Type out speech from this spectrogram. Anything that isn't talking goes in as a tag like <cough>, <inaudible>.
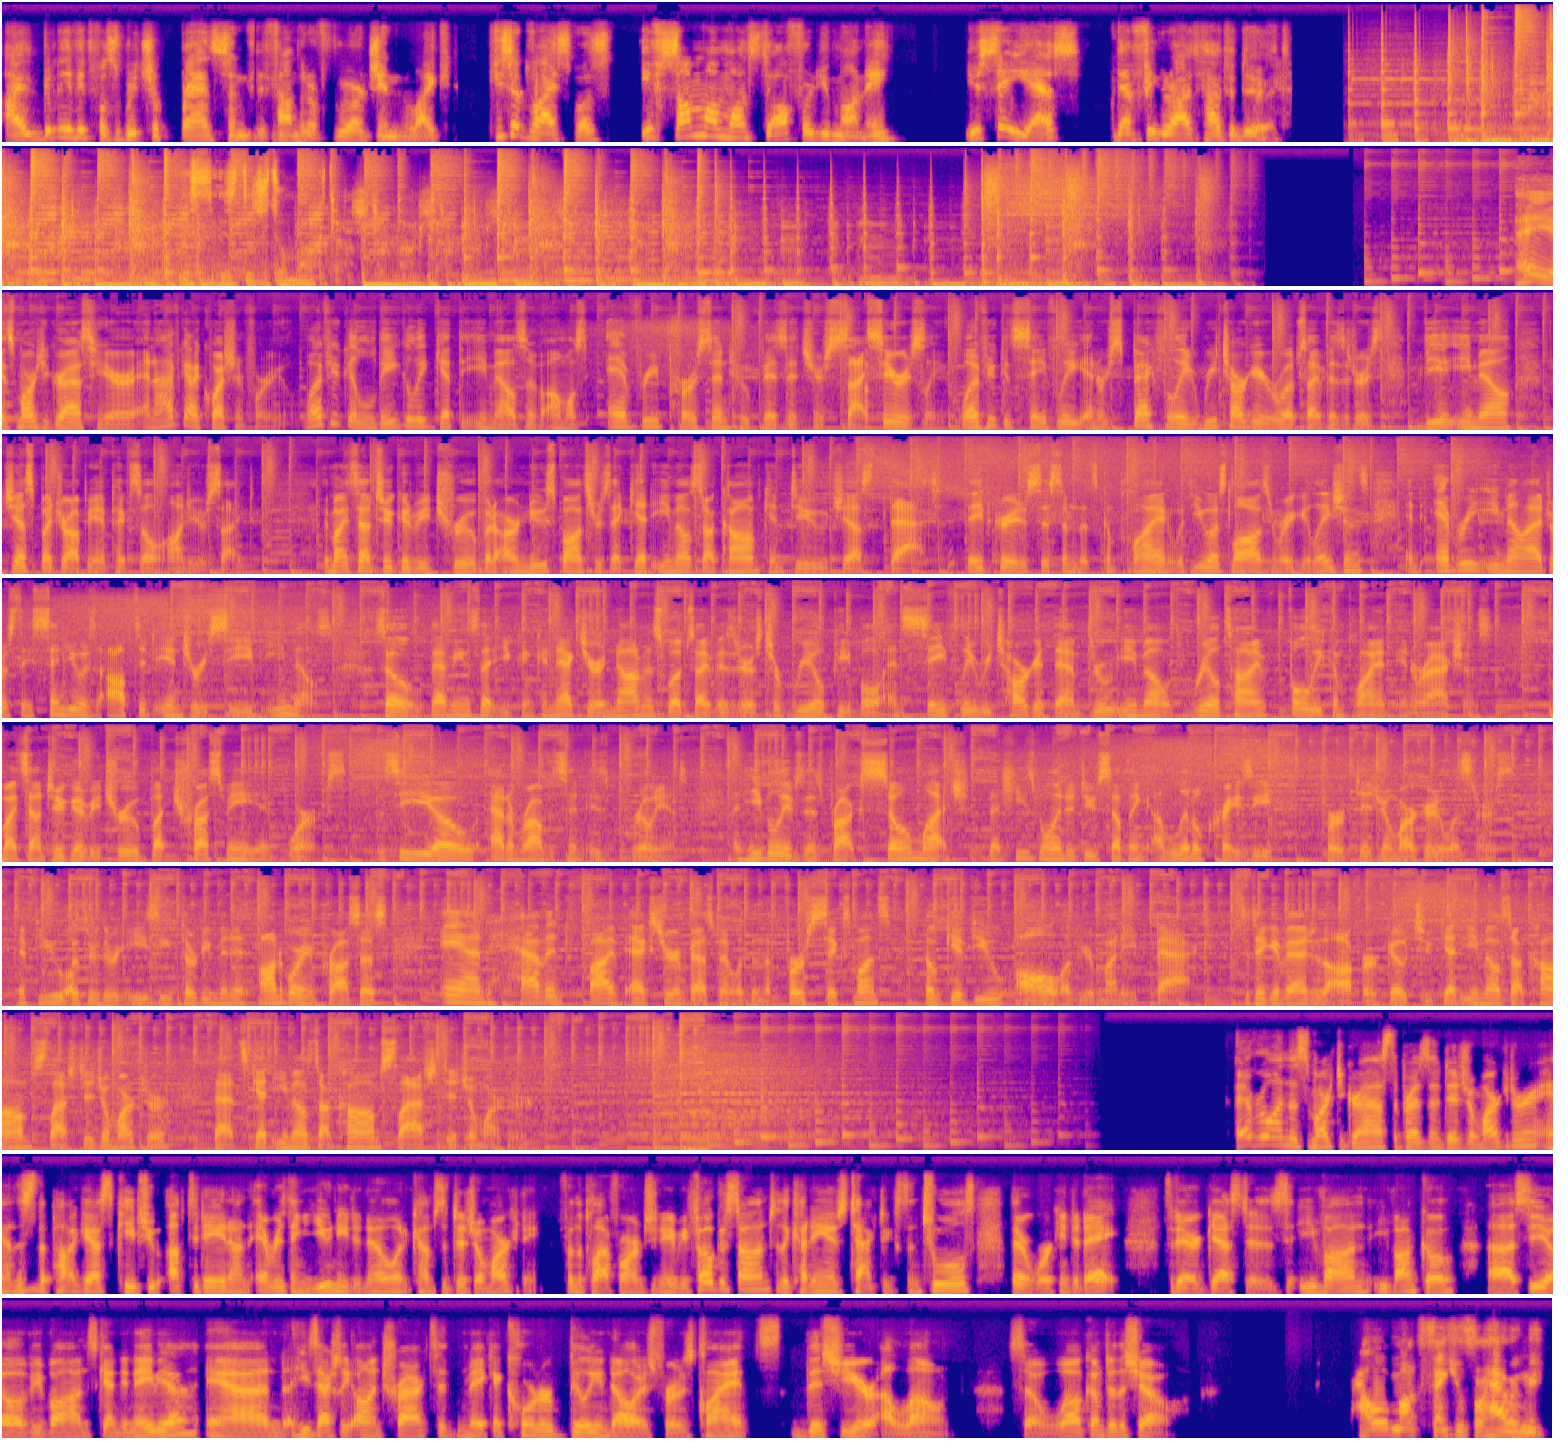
I believe it was Richard Branson, the founder of Virgin. Like his advice was if someone wants to offer you money, you say yes, then figure out how to do it. This is digital marketing. Hey, it's Mark de Grasse here, and I've got a question for you. What if you could legally get the emails of almost every person who visits your site? Seriously, what if you could safely and respectfully retarget your website visitors via email just by dropping a pixel onto your site? It might sound too good to be true, but our new sponsors at getemails.com can do just that. They've created a system that's compliant with US laws and regulations, and every email address they send you is opted in to receive emails. So that means that you can connect your anonymous website visitors to real people and safely retarget them through email with real time, fully compliant interactions. It might sound too good to be true, but trust me, it works. The CEO, Adam Robinson, is brilliant and he believes in his product so much that he's willing to do something a little crazy for digital marketer listeners. If you go through their easy 30 minute onboarding process and haven't 5x your investment within the first six months, they'll give you all of your money back. To take advantage of the offer, go to getemails.com slash digital marketer. That's getemails.com slash digital Hey everyone, this is Mark de Grasse, the president of Digital Marketer, and this is the podcast that keeps you up to date on everything you need to know when it comes to digital marketing, from the platforms you need to be focused on to the cutting edge tactics and tools that are working today. Today, our guest is Ivan Ivanka, uh, CEO of Ivan Scandinavia, and he's actually on track to make a quarter billion dollars for his clients this year alone. So, welcome to the show. Hello, Mark. Thank you for having me.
